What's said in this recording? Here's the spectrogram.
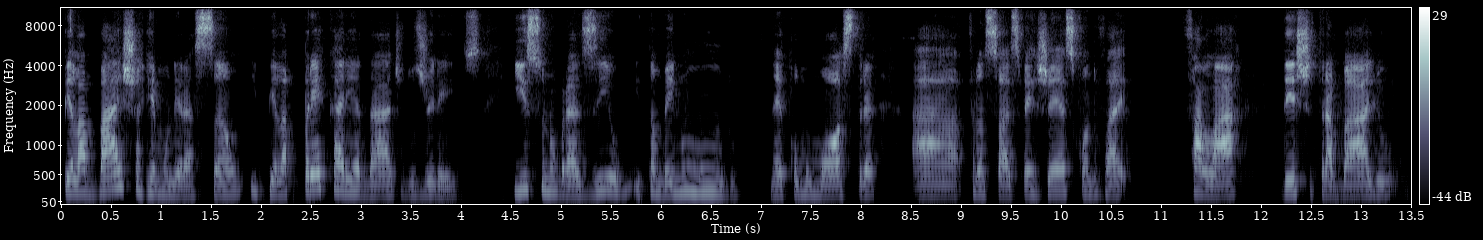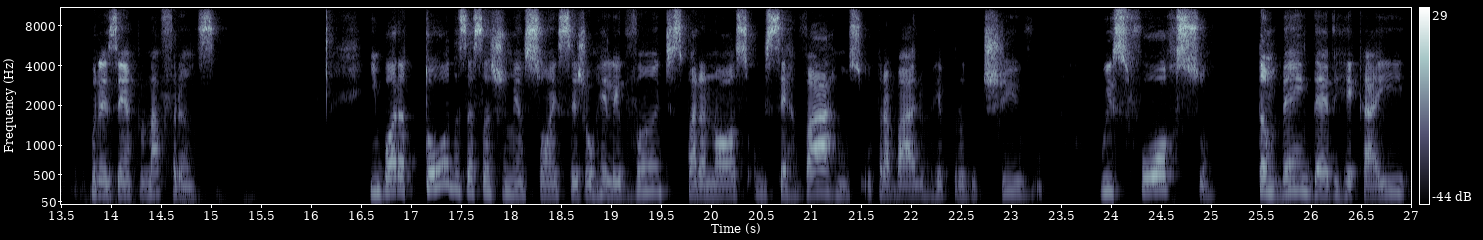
pela baixa remuneração e pela precariedade dos direitos. Isso no Brasil e também no mundo, né, como mostra a Françoise Vergès quando vai falar deste trabalho, por exemplo, na França. Embora todas essas dimensões sejam relevantes para nós observarmos o trabalho reprodutivo, o esforço também deve recair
